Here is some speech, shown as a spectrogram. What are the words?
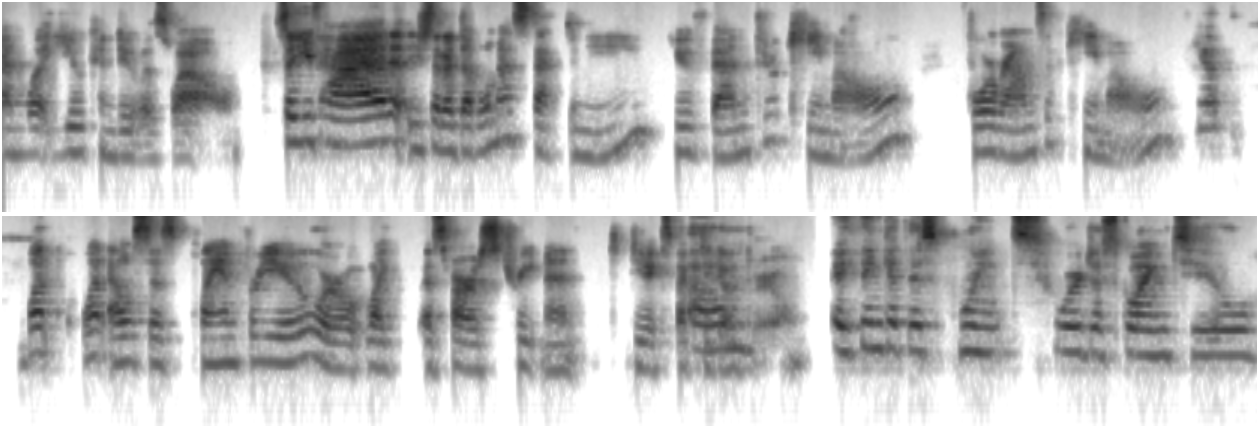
and what you can do as well. So you've had, you said a double mastectomy, you've been through chemo, four rounds of chemo. Yep. What what else is planned for you or like as far as treatment do you expect to Um, go through? I think at this point we're just going to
